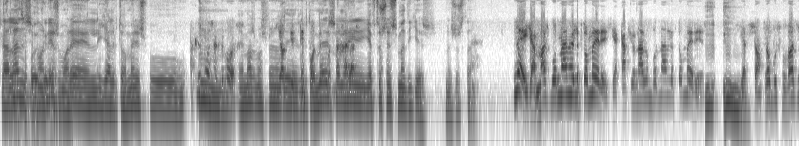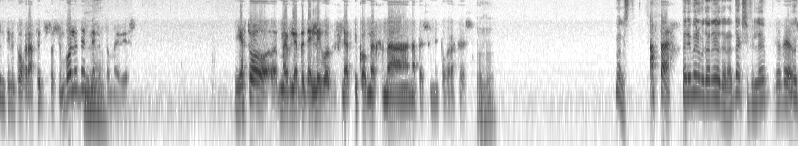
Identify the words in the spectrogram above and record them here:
Καλά να συμφωνήσουμε ωραία για λεπτομέρειες που Ακριβώς, ακριβώς. εμάς μας Για φαίνονται οτιδήποτε λεπτομέρειες, μπορεί να αλλά χαλάσει. είναι- για αυτού είναι σημαντικές. Ναι, σωστά. Ναι, για μας μπορεί να είναι λεπτομέρειες, για κάποιον άλλον μπορεί να είναι λεπτομέρειες. για τους ανθρώπους που βάζουν την υπογραφή τους στο συμβόλαιο δεν είναι λεπτομέρειες. Γι' αυτό με βλέπετε λίγο επιφυλακτικό μέχρι να, να πέσουν οι υπογραφές. Μάλιστα. Αυτά. Περιμένουμε τα νεότερα. Εντάξει, φίλε. Βεβαίως. Οκ.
